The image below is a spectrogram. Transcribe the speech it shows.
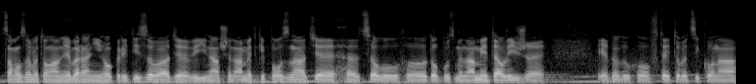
Samozrejme to nám nebraní ho kritizovať. Vy naše námietky poznáte. Celú dobu sme namietali, že jednoducho v tejto veci koná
